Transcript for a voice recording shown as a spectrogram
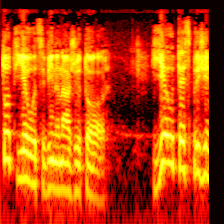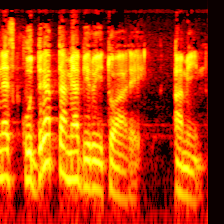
tot eu îți vin în ajutor. Eu te sprijinesc cu dreapta mea biruitoare. Amin.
